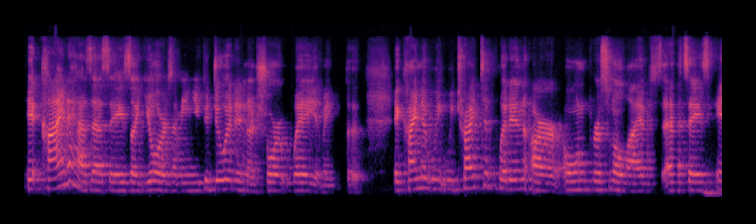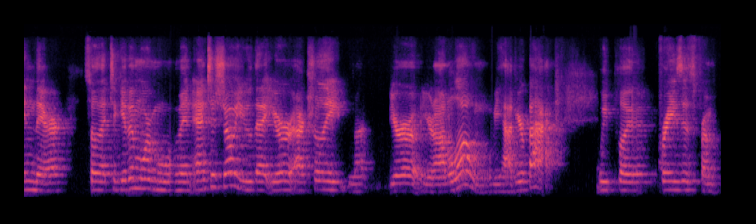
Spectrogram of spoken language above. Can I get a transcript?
It kind of has essays like yours. I mean, you could do it in a short way. I mean, the it kind of we we tried to put in our own personal lives essays in there so that to give it more movement and to show you that you're actually not you're you're not alone. We have your back. We put phrases from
